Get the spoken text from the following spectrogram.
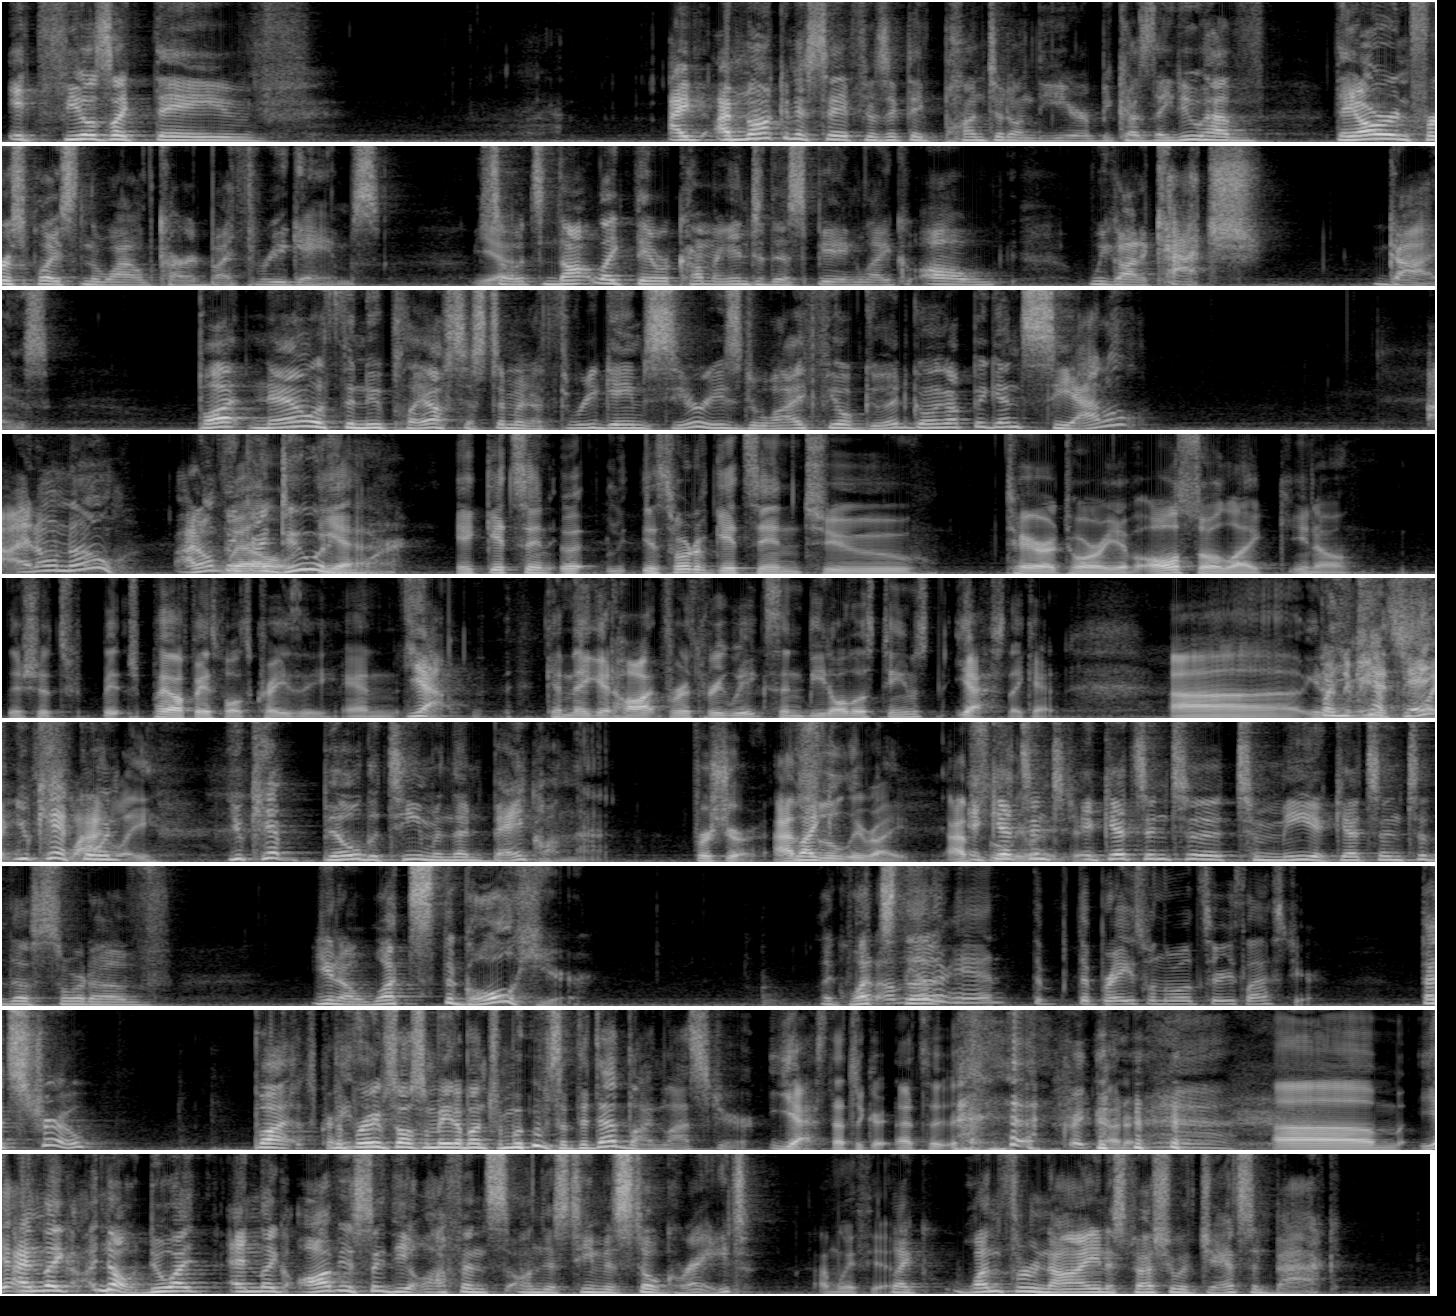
it feels like they've. I I'm not going to say it feels like they've punted on the year because they do have they are in first place in the wild card by three games, so it's not like they were coming into this being like, oh, we got to catch guys. But now with the new playoff system and a three game series, do I feel good going up against Seattle? I don't know. I don't think I Well, do yeah. It gets in. uh, It sort of gets into territory of also like you know this shit's playoff baseball is crazy and Yeah. can they get hot for three weeks and beat all those teams? Yes, they can. Uh, you know, But you I mean? can't like, you can't go in, you can't build a team and then bank on that. For sure. Absolutely right. Absolutely it gets right, into Jake. it gets into to me it gets into the sort of you know what's the goal here like But what's on the, the, other hand, the, the Braves won the World Series last year. that's true but the braves also made a bunch of moves at the deadline last year Yes, that's a great. That's a great counter. um, yeah, and like no do i and like obviously the offense on this team is still great I'm with you. like one through nine especially with jansen back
